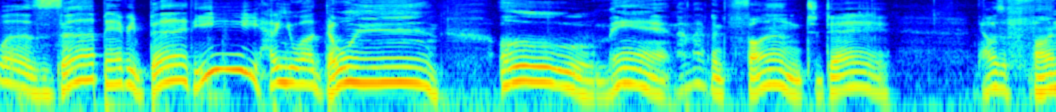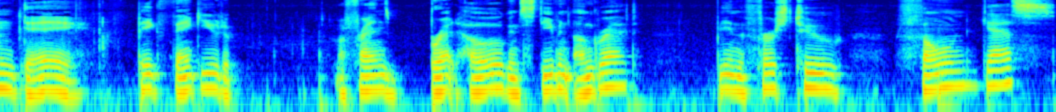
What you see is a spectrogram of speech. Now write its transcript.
What's up, everybody? How you all doing? Oh man, I'm having fun today. That was a fun day. Big thank you to my friends Brett Hogue and Stephen Ungrecht being the first two phone guests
